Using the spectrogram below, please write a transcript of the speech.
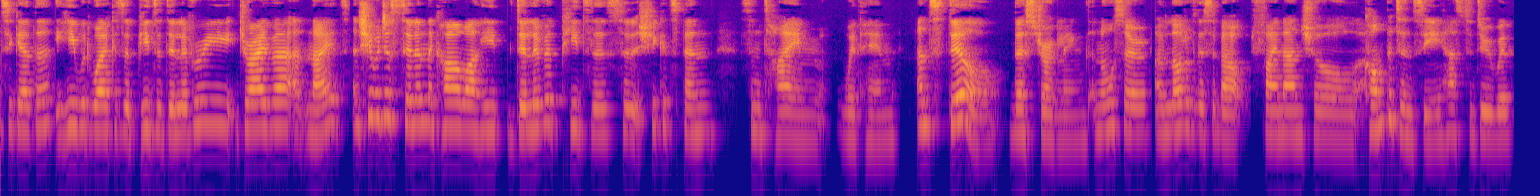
together. He would work as a pizza delivery driver at night, and she would just sit in the car while he delivered pizzas so that she could spend some time with him. And still, they're struggling. And also, a lot of this about financial competency has to do with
